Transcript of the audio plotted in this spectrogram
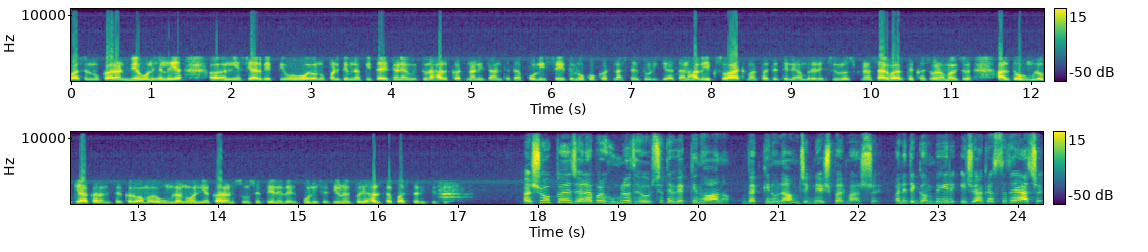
પાછળનું કારણ મેહુલ હેલૈયા અન્ય ચાર વ્યક્તિઓ હોવાનું પણ તેમના પિતાએ જણાવ્યું હતું હાલ ઘટનાની જાણ થતા પોલીસ સહિત લોકો ઘટના સ્થળે દોડી ગયા હતા અને હાલ એકસો આઠ મારફતે તેને અમરેલી સિવિલ હોસ્પિટલ સારવાર અર્થે ખસેડવામાં આવ્યું છે. હાલ તો હુમલો કયા કારણસર કરવામાં આવ્યો? હુમલાનું અન્ય કારણ શું છે તેને લઈને પોલીસે ઝીણવટભરી હાલ તપાસ કરી છે. અશોક, જેના પર હુમલો થયો છે તે વ્યક્તિનું વ્યક્તિનું નામ જિજ્ઞેશ પરમાર છે અને તે ગંભીર ઇજાગ્રસ્ત થયા છે.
